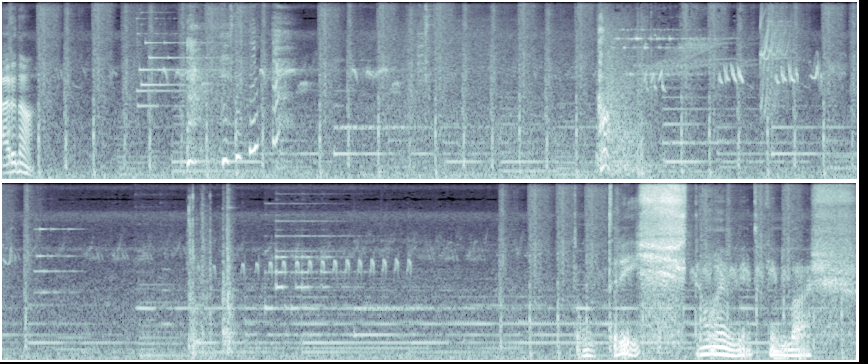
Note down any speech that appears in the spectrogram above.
やるな São três. Tem um evento aqui embaixo.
